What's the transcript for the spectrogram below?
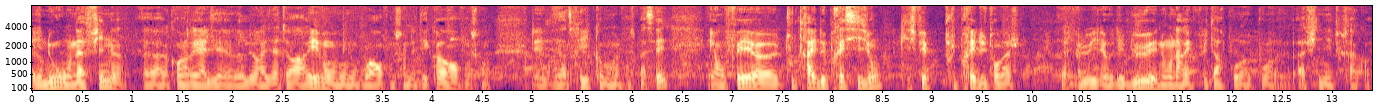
Et nous, on affine euh, quand le, réali- le réalisateur arrive, on voit en fonction des décors, en fonction des intrigues, comment elles vont se passer. Et on fait euh, tout le travail de précision qui se fait plus près du tournage. C'est-à-dire que lui, il est au début et nous, on arrive plus tard pour, pour affiner tout ça. Quoi.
